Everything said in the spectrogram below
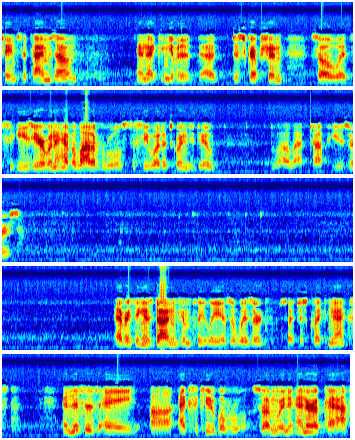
change the time zone, and I can give it a, a description so it's easier when I have a lot of rules to see what it's going to do. Allow laptop users. Everything is done completely as a wizard, so I just click Next. And this is a uh, executable rule. So I'm going to enter a path.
